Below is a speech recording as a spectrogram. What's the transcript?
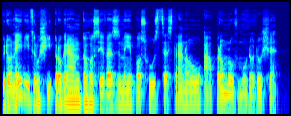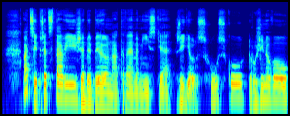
Kdo nejvíc ruší program, toho si vezmi po schůzce stranou a promluv mu do duše – Ať si představí, že by byl na tvém místě, řídil schůzku družinovou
